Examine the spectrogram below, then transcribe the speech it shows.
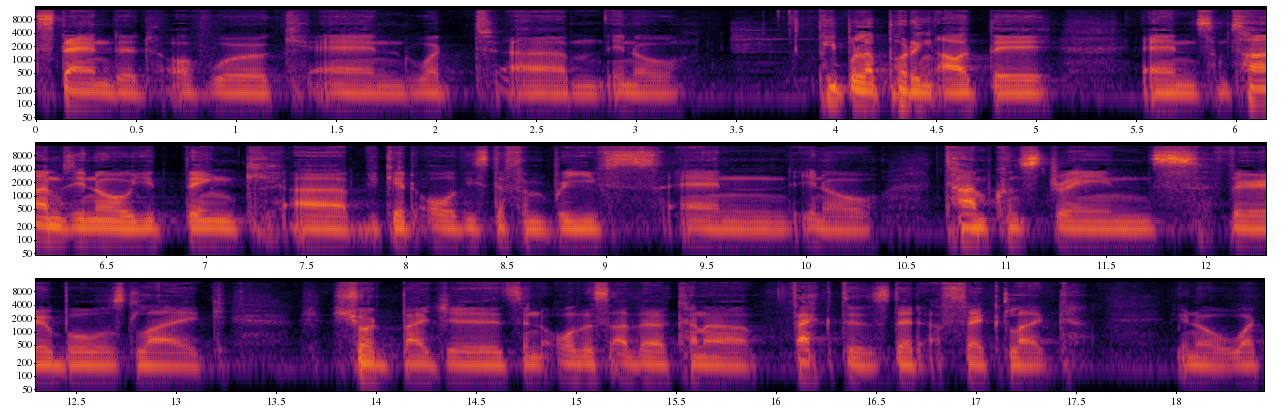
standard of work and what um, you know people are putting out there. And sometimes you know you think uh, you get all these different briefs and you know time constraints, variables like short budgets and all this other kind of factors that affect like you know what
